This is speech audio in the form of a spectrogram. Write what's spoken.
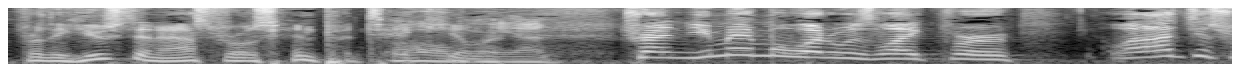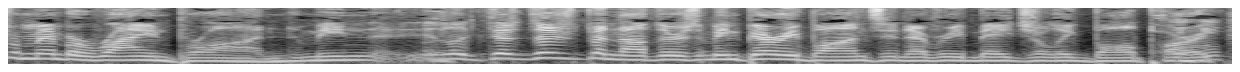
for the Houston Astros in particular. man. Trent, you remember what it was like for? Well, I just remember Ryan Braun. I mean, look, there, there's been others. I mean, Barry Bonds in every major league ballpark.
